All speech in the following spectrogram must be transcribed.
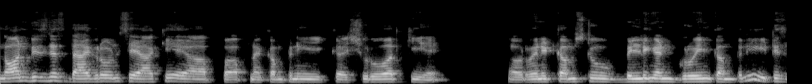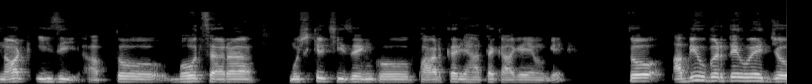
नॉन बिज़नेस बैकग्राउंड से आके आप अपना कंपनी एक शुरुआत की है। और when it comes to building and growing company it is not easy आप तो बहुत सारा मुश्किल चीज़ें को पार कर यहाँ तक आ गए होंगे। तो अभी उभरते हुए जो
